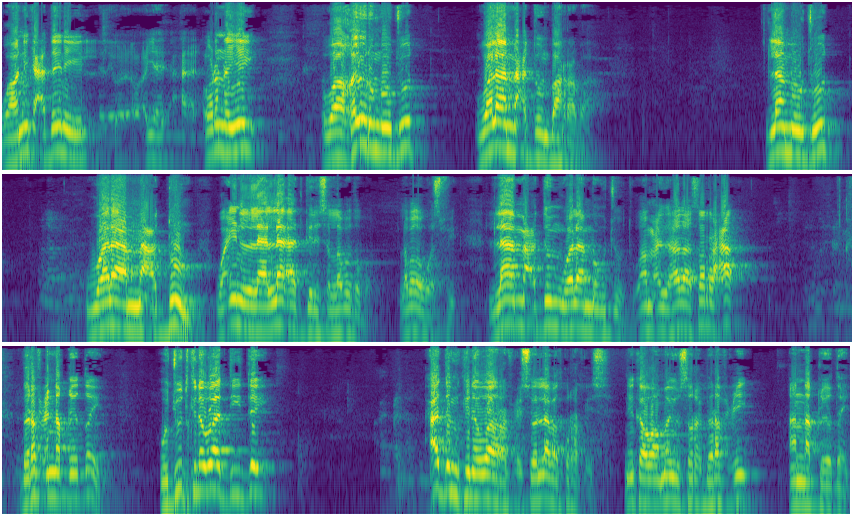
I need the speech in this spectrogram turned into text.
Waa ninka caddaynayay odhanayay waa hayru mawjuud walaa macduum baan rabaa. Laa mawjuud walaa macduum. In laala aad geliso labaduba labada wasfi. Laa macduum walaa mawjuud. Waa maxay? Hada saraxa birafci naqiidayn. Wujuudkina waa diiday cadamkiina waa rafciso laa baad ku rafcisay ninka waa ma yusarix birafci annaqiidayn.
